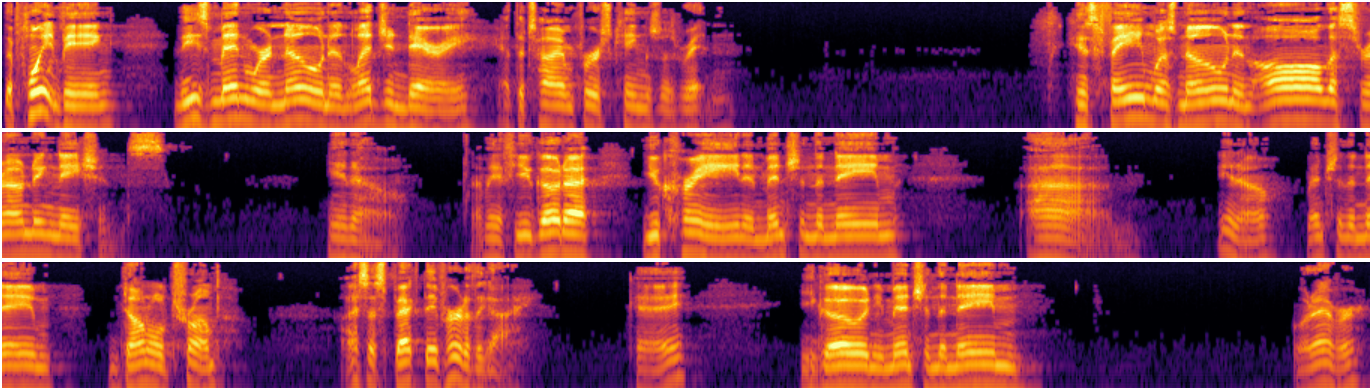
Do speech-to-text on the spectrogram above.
The point being, these men were known and legendary at the time First Kings was written. His fame was known in all the surrounding nations. You know, I mean, if you go to Ukraine and mention the name, um, you know, mention the name Donald Trump, I suspect they've heard of the guy. Okay? You go and you mention the name, whatever,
